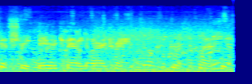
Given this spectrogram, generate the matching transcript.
5th Street, Bay Ridge bound R train across the platform.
